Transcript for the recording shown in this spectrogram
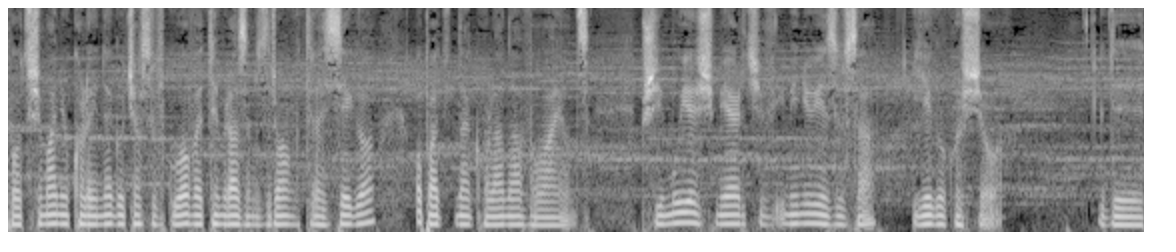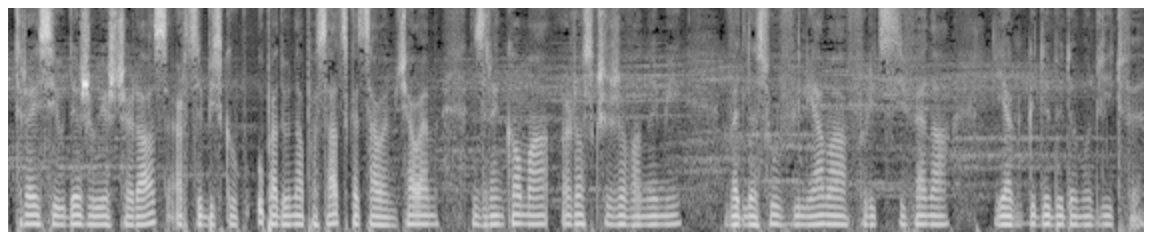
Po otrzymaniu kolejnego ciosu w głowę, tym razem z rąk Tracy'ego, opadł na kolana, wołając Przyjmuję śmierć w imieniu Jezusa i Jego Kościoła. Gdy Tracy uderzył jeszcze raz, arcybiskup upadł na posadzkę całym ciałem z rękoma rozkrzyżowanymi wedle słów Williama Fitzstephena, jak gdyby do modlitwy.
